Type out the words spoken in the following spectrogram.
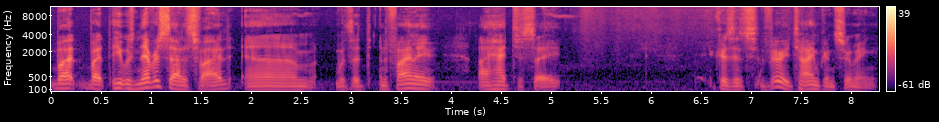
But but he was never satisfied um, with it, and finally, I had to say, because it's very time consuming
